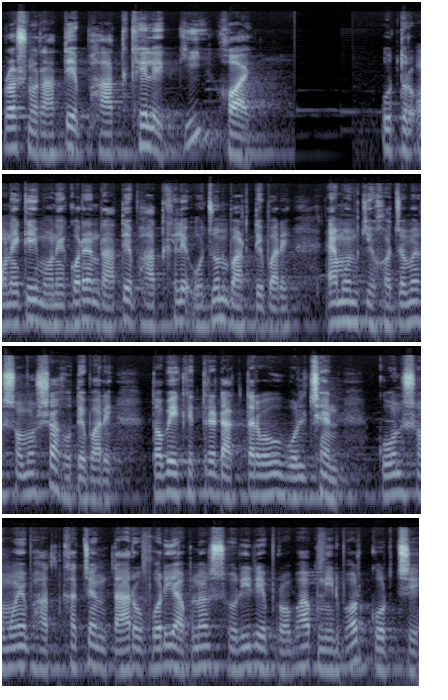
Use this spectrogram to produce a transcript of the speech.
প্রশ্ন, রাতে ভাত খেলে কি হয়? উত্তর অনেকেই মনে করেন রাতে ভাত খেলে ওজন বাড়তে পারে, এমনকি হজমের সমস্যা হতে পারে। তবে এক্ষেত্রে ডাক্তারবাবু বলছেন, কোন সময়ে ভাত খাচ্ছেন তার উপরই আপনার শরীরে প্রভাব নির্ভর করছে।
